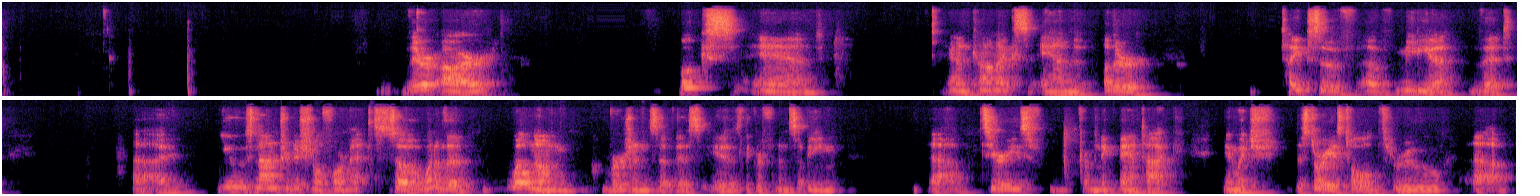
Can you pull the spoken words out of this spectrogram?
there are books and and comics and other types of, of media that uh, use non-traditional formats. So one of the well-known versions of this is the Griffin and Sabine uh, series from Nick Bantock, in which the story is told through um,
